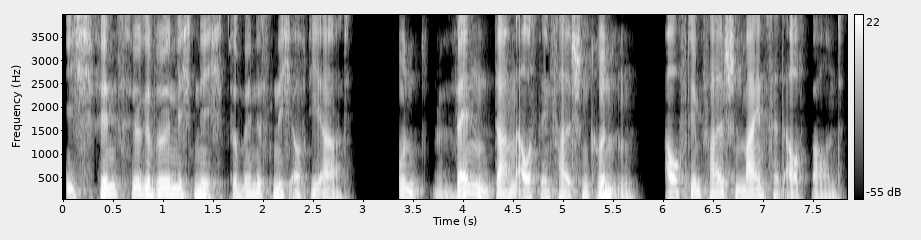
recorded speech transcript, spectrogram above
ich find's für gewöhnlich nicht, zumindest nicht auf die Art. Und wenn, dann aus den falschen Gründen, auf dem falschen Mindset aufbauend.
